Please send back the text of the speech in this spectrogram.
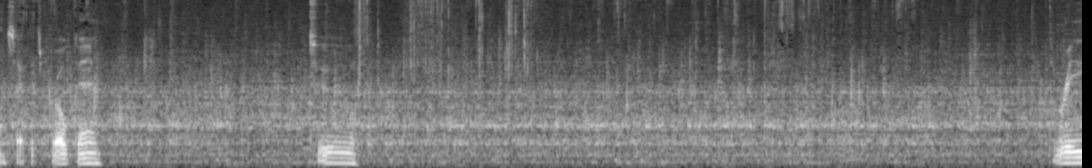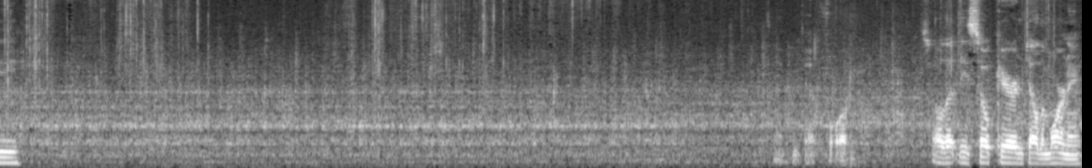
Looks like it's broken. Two. Three, I'll let these soak here until the morning,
